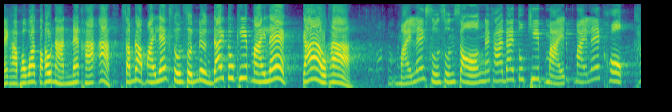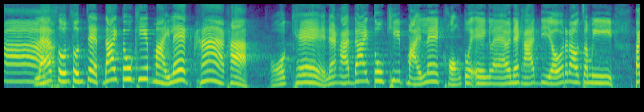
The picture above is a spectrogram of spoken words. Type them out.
นะคะ เพราะว่าเท่านั้นนะคะอะสำหรับหมายเลข 001 ได้ตู้คีบหมายเลข 9 ค่ะ หมายเลข 002 นะคะ ได้ตู้คีบหมายหมายเลข 6 ค่ะ และ 007 ได้ตู้คีบหมายเลข 5 ค่ะ โอเคนะคะ ได้ตู้คีบหมายเลขของตัวเองแล้วนะคะ เดี๋ยวเราจะมีตะ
